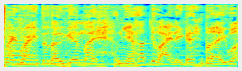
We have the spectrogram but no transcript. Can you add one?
khoan khoan từ từ game mày nghe hết cái bài này cái bề quá.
